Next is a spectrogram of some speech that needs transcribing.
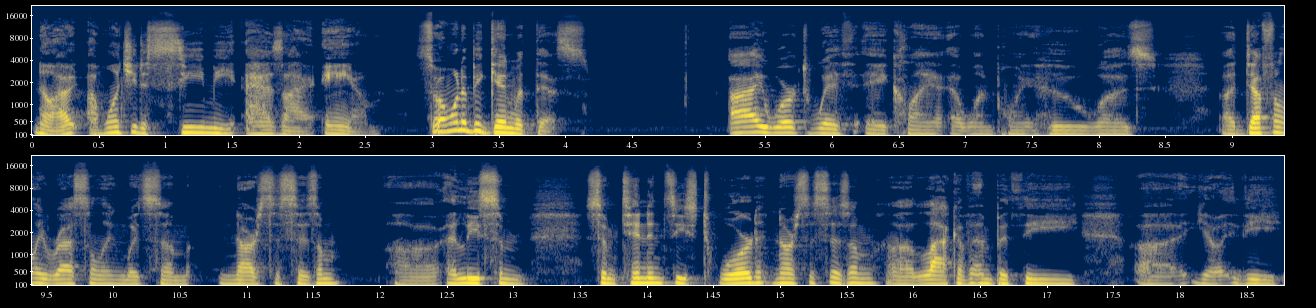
No, I, I want you to see me as I am. So I want to begin with this. I worked with a client at one point who was uh, definitely wrestling with some narcissism, uh, at least some some tendencies toward narcissism, uh, lack of empathy, uh, you know, the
